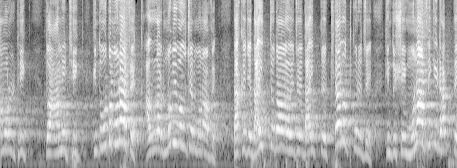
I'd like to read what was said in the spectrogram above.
আমল ঠিক, তো আমি ঠিক। কিন্তু ও তো মুনাফেক, আল্লাহর নবী বলছেন মুনাফেক। তাকে যে দায়িত্ব দেওয়া হয়েছে দায়িত্ব খেয়ানত করেছে, কিন্তু সেই মুনাফিকই ঢাকতে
